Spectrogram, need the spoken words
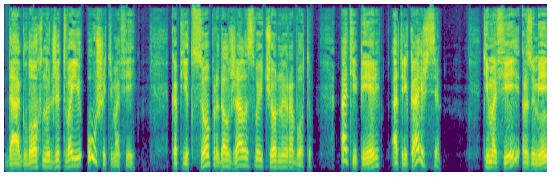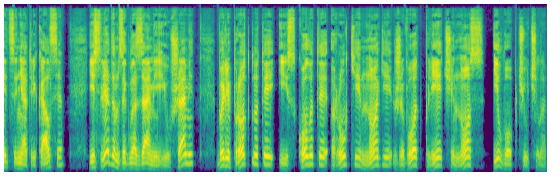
«Да оглохнут же твои уши, Тимофей!» Копьецо продолжало свою черную работу. «А теперь отрекаешься?» Тимофей, разумеется, не отрекался, и следом за глазами и ушами были проткнуты и исколоты руки, ноги, живот, плечи, нос и лоб чучела.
